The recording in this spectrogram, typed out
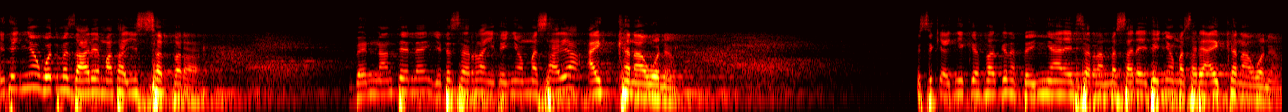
የትኛው ወጥመድ ዛሬ ማታ ይሰበራል። በእናንተ ላይ የተሰራ የትኛው መሳሪያ አይከናወንም። እስቲ ቀኝ ከፈር ግን በእኛ ላይ የተሰራ መሳሪያ የትኛው መሳሪያ አይከናወንም።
